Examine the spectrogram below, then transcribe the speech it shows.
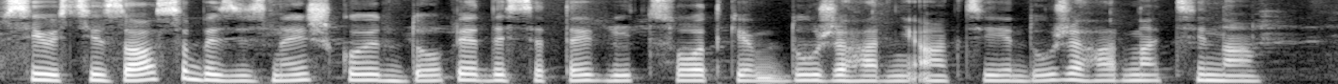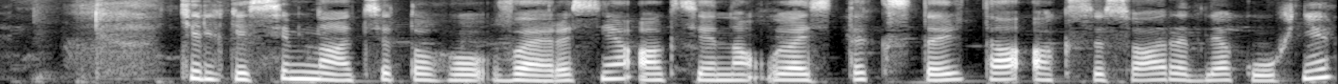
Всі ці засоби зі знижкою до 50%. Дуже гарні акції, дуже гарна ціна. Тільки 17 вересня акція на увесь текстиль та аксесуари для кухні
